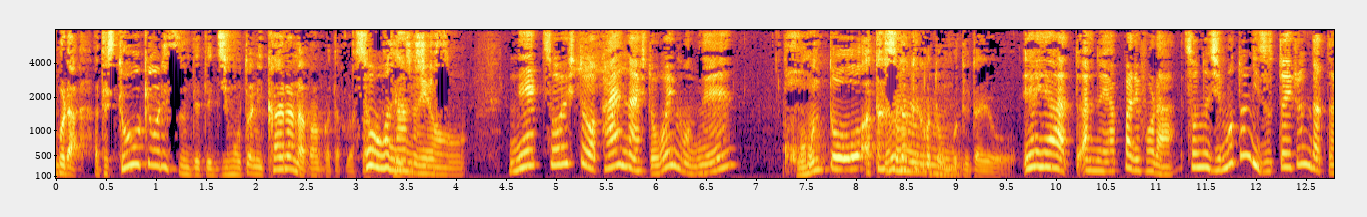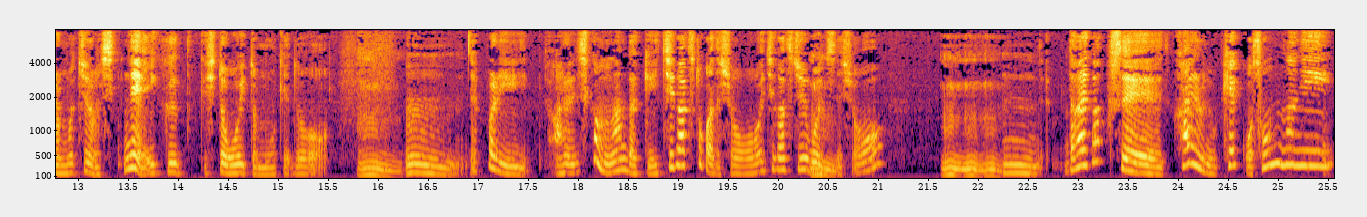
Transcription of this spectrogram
ほら、私東京に住んでて地元に帰らなあかんかったからさ。そうなのよ。ね、そういう人は帰んない人多いもんね。本当？私だけかと思ってたよ。いやいや、あの、やっぱりほら、その地元にずっといるんだったらもちろんしね、行く人多いと思うけど、うん。うん、やっぱり、あれ、しかもなんだっけ、1月とかでしょ ?1 月15日でしょ、うんうんうんうん、大学生帰るの結構そんなに、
